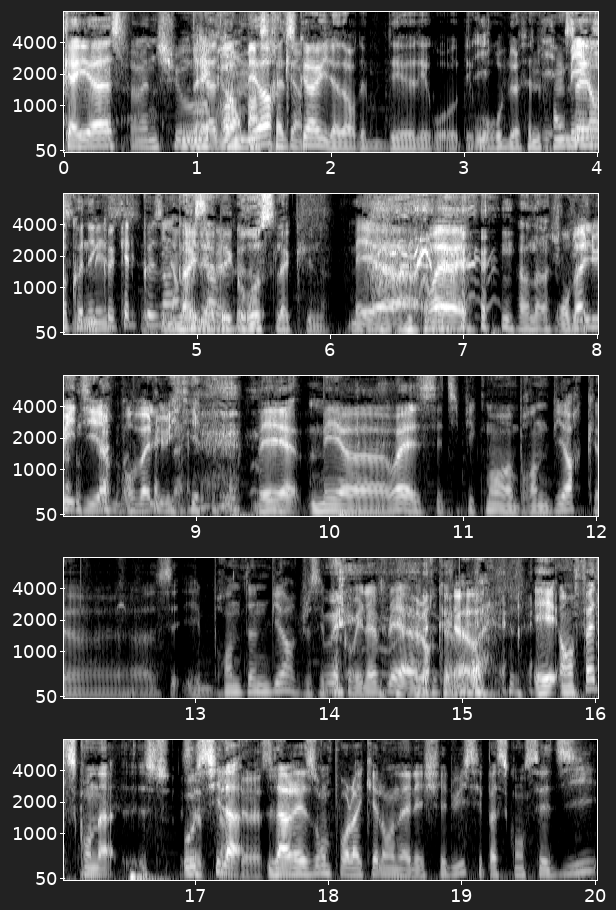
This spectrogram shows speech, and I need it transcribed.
Caius, Fu Manchu, D'accord. il adore il des, des- des gros, des gros Il- groupes de la scène mais française. il en connaît que quelques-uns, Ouais, il a des grosses lacunes. Mais euh, ouais, ouais. Non, non, je On va lui dire, on va lui dire. Mais, mais euh, ouais, c'est typiquement Brand euh, c'est- et Brandon Björk, je sais pas comment il l'appelait. Alors que, Ah ouais. Et en fait, ce qu'on a aussi la, la raison pour laquelle on est allé chez lui, c'est parce qu'on s'est dit,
